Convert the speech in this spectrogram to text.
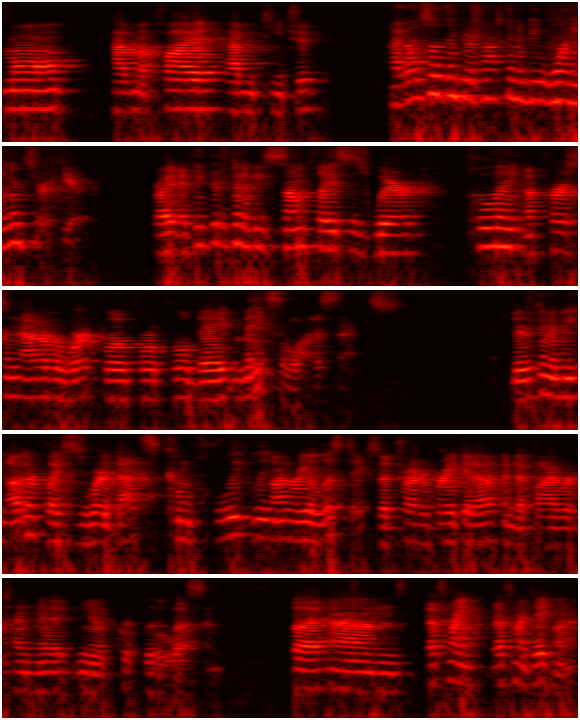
small, have them apply it, have them teach it. I also think there's not going to be one answer here right? I think there's going to be some places where pulling a person out of a workflow for a full day makes a lot of sense. There's going to be other places where that's completely unrealistic. So try to break it up into five or ten minute, you know, quick little lesson. But um, that's my that's my take on it.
